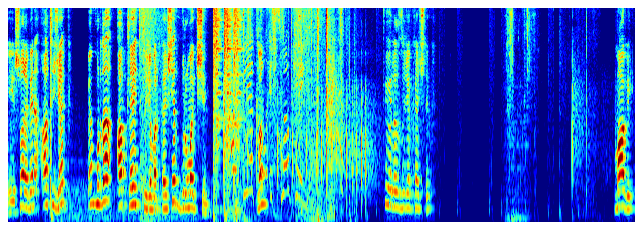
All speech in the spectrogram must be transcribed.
Ee, sonra beni atacak. Ben burada atlaya tıklayacağım arkadaşlar durmak için. Our vehicle Lan. is smoking! Şöyle hızlıca kaçtık. Mavi.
